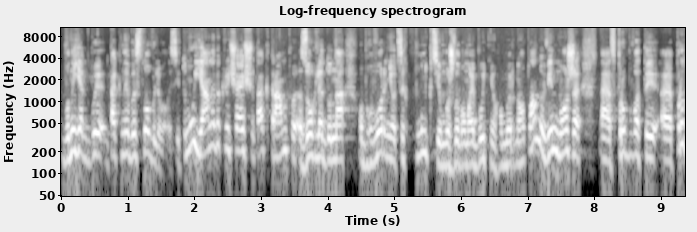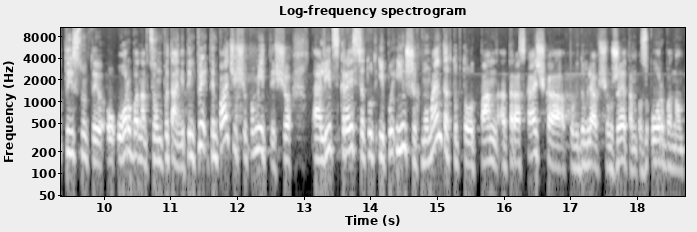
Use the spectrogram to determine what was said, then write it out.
вони якби так не висловлювалися. І тому я не виключаю, що так Трамп з огляду на обговорення цих пунктів, можливо, майбутнього мирного плану, він може спробувати протиснути Орбана в цьому питанні. Тим тим паче, що помітьте, що лід скресся тут і по інших моментах. Тобто, от пан Тарас Качка повідомляв, що вже там з Орбаном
